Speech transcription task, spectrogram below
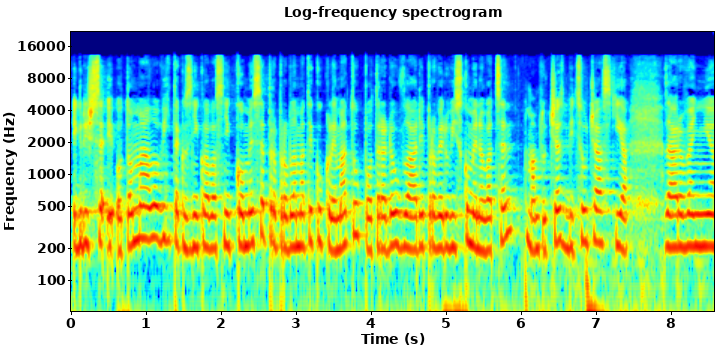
i když se i o tom málo ví, tak vznikla vlastně komise pro problematiku klimatu pod radou vlády pro vědu výzkum inovace. Mám tu čest být součástí a zároveň eh,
